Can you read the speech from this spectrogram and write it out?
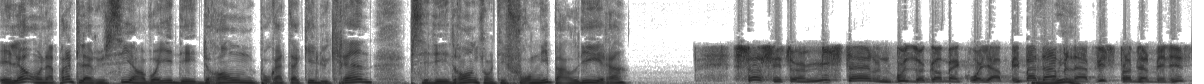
et là, on apprend que la Russie a envoyé des drones pour attaquer l'Ukraine, puis c'est des drones qui ont été fournis par l'Iran. C'est un mystère, une boule de gomme incroyable. Mais Madame oui. la vice-première ministre,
